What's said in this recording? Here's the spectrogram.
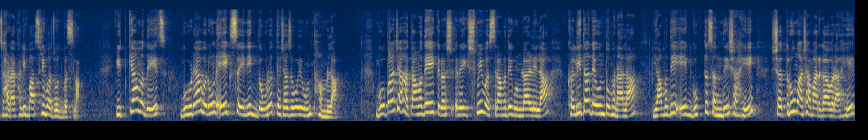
झाडाखाली बासरी वाजवत बसला. इतक्यामध्येच घोड्यावरून एक सैनिक दौडत त्याच्याजवळ येऊन थांबला. गोपाळच्या हातामध्ये एक रश रेशमी वस्त्रामध्ये गुंडाळलेला खलिता देऊन तो म्हणाला यामध्ये एक गुप्त संदेश आहे शत्रू माझ्या मार्गावर आहेत.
